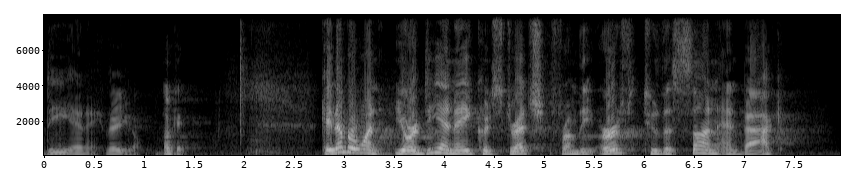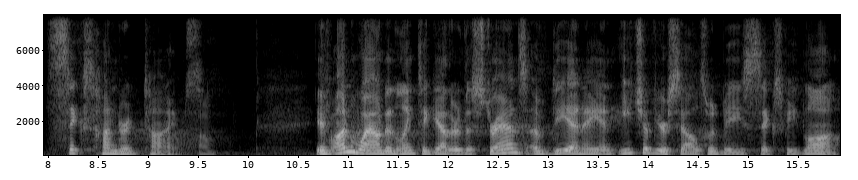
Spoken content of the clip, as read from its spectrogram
DNA. There you go. Okay. Okay. Number one, your DNA could stretch from the Earth to the Sun and back 600 times. Oh. If unwound and linked together, the strands of DNA in each of your cells would be six feet long.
